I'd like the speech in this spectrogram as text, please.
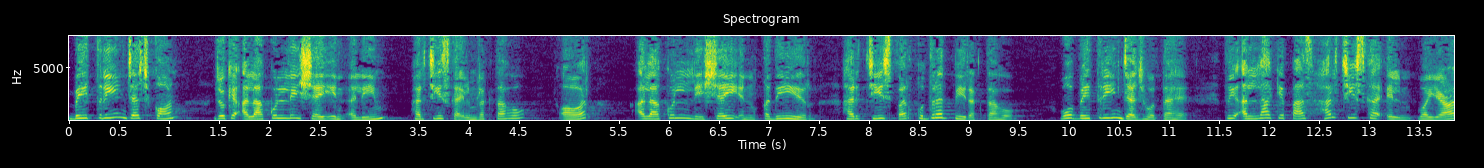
بہترین جج کون؟ جو کہ علاقل شعی ان علیم، ہر چیز کا علم رکھتا ہو، اور علاقل شعی ان قدیر، ہر چیز پر قدرت بھی رکھتا ہو۔ وہ بہترین جج ہوتا ہے۔ تو یہ اللہ کے پاس ہر چیز کا علم وہ یا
